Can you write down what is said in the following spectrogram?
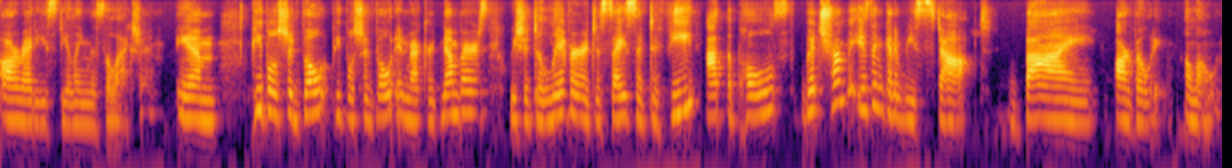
already stealing this election. And people should vote. People should vote in record numbers. We should deliver a decisive defeat at the polls. But Trump isn't going to be stopped by our voting alone.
